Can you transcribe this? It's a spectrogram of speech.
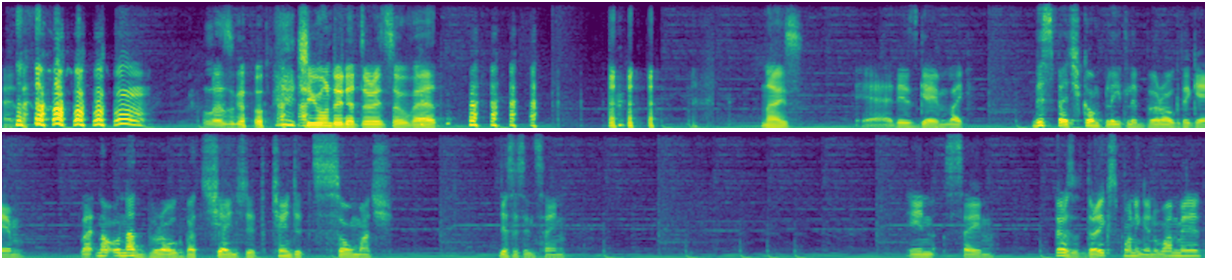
Let's go. she wanted that turret so bad. nice. yeah, this game, like, this patch completely broke the game. Like, no, not broke, but changed it. Changed it so much. This is insane. Insane. There's a Drake spawning in one minute,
